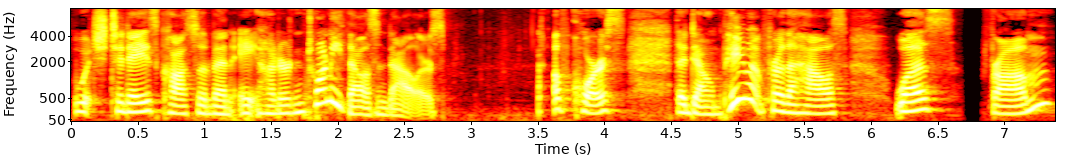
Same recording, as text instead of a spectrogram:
which today's cost would have been $820,000. Of course, the down payment for the house was from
